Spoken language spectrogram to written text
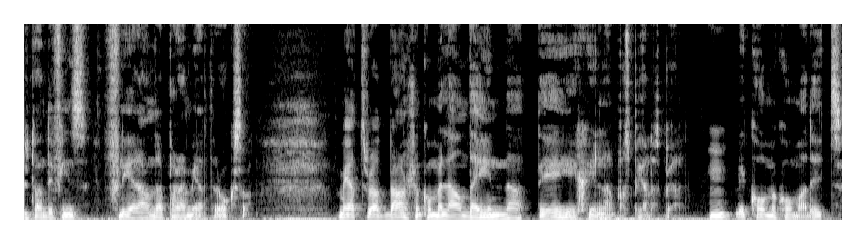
utan det finns flera andra parametrar också. Men jag tror att branschen kommer landa in att det är skillnad på spel och spel. Det kommer komma dit.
